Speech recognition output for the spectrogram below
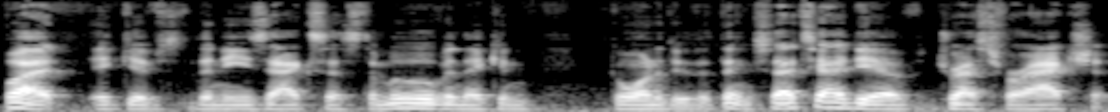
but it gives the knees access to move, and they can go on and do the thing. So that's the idea of dress for action.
